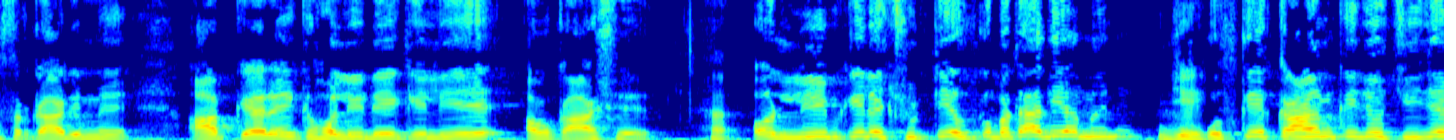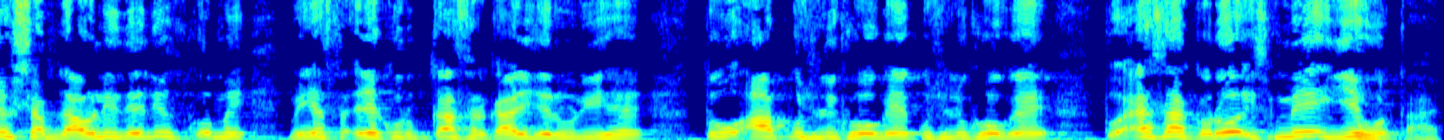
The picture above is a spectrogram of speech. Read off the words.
सरकारी में आप कह रहे हैं कि हॉलीडे के लिए अवकाश है। हाँ। और लीव के लिए छुट्टी है उसको बता दिया मैंने। जी। उसके काम की जो चीज़ें शब्दावली दे दी उसको भैया एक रूपता सरकारी ज़रूरी है तो आप कुछ लिखोगे कुछ लिखोगे तो ऐसा करो इसमें ये होता है।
